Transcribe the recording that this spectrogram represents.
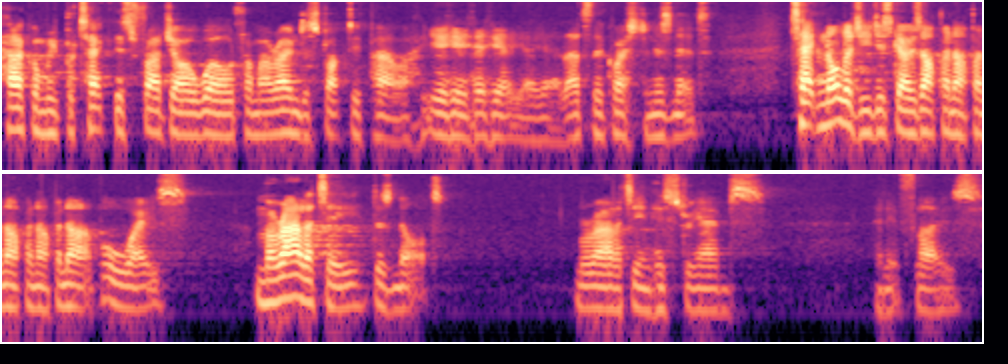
how can we protect this fragile world from our own destructive power? Yeah, yeah, yeah, yeah, yeah. That's the question, isn't it? Technology just goes up and up and up and up and up, always. Morality does not. Morality in history ebbs and it flows.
